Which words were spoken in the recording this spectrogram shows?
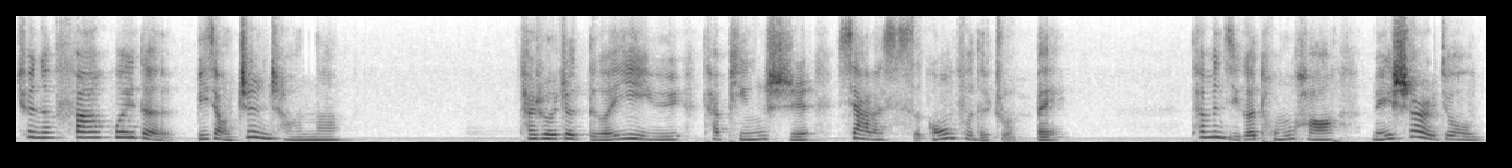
却能发挥的比较正常呢？他说这得益于他平时下了死功夫的准备。他们几个同行没事儿就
